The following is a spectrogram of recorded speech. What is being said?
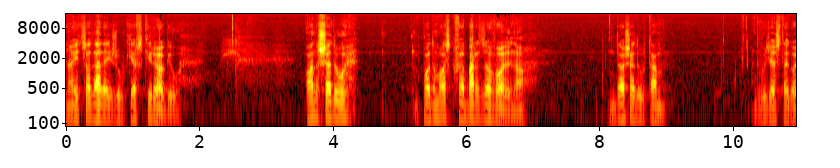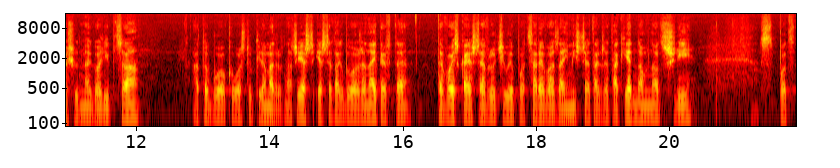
No i co dalej Żółkiewski robił? On szedł pod Moskwę bardzo wolno. Doszedł tam 27 lipca, a to było około 100 kilometrów. Znaczy jeszcze, jeszcze tak było, że najpierw te, te wojska jeszcze wróciły pod Carewo Zajmiszcze, także tak jedną noc szli spod,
